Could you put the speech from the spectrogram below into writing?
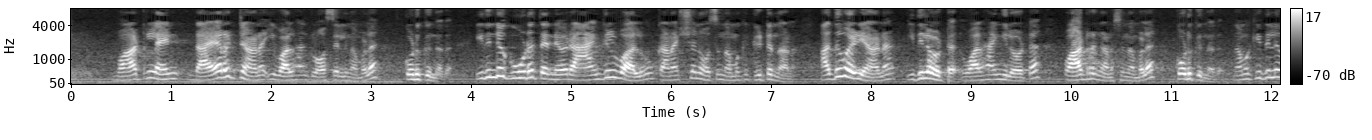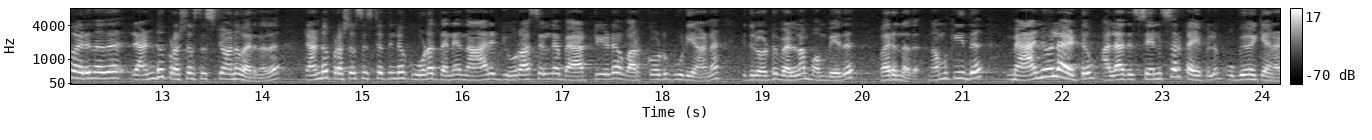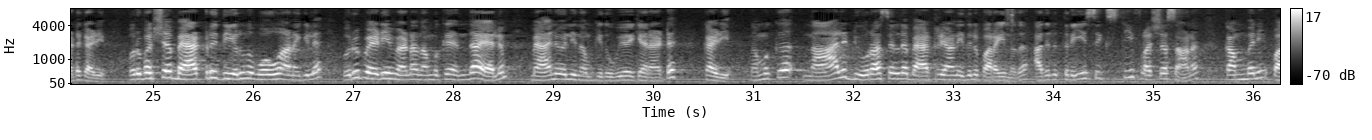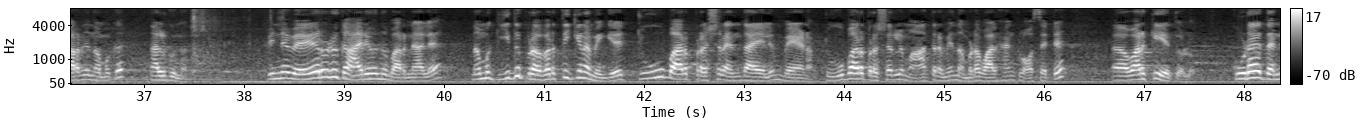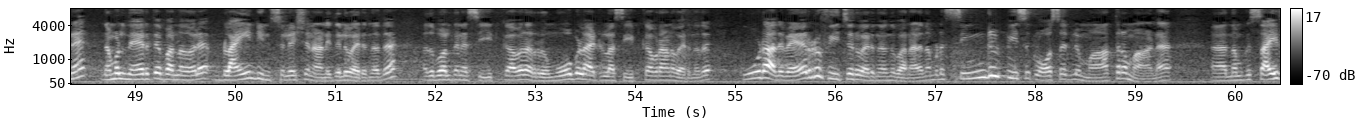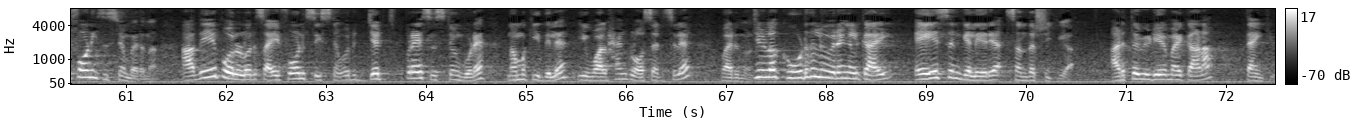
water line direct ആണ് ഈ വാൽഹാങ് ക്ലോസറ്റിൽ നമ്മൾ കൊടുക്കുന്നത്. ഇതിന്റെ കൂടെ തന്നെ ഒരു ആംഗിൾ വാൽവും കണക്ഷൻ ഹോസും നമുക്ക് കിട്ടുന്നതാണ്. അതുവഴിയാണ് ഇതിലോട്ട് വാൽഹാങ്ങിലോട്ട് വാട്ടർ കണക്ഷൻ നമ്മൾ കൊടുക്കുന്നത്. നമുക്ക് ഇതിൽ വരുന്നത് രണ്ട് പ്രഷർ സിസ്റ്റം ആണ് വരുന്നത്. രണ്ട് പ്രഷർ സിസ്റ്റത്തിന്റെ കൂടെ തന്നെ നാല് ഡ്യൂറാസെലിന്റെ ബാറ്ററിയുടെ വർക്കൗട്ട് കൂടിയാണ് ഇതിലോട്ട് വെള്ളം പമ്പ് ചെയ്ത് വരുന്നത്. നമുക്കിത് മാനുവൽ ആയിട്ടും അല്ലാതെ സെൻസർ ടൈപ്പിലും ഉപയോഗിക്കാനായിട്ട് കഴിയും. ഒരുപക്ഷെ ബാറ്ററി തീർന്നു പോവുകയാണെങ്കിൽ ഒരു പേടിയും വേണ്ട നമുക്ക് എന്തായാലും മാനുവലി നമുക്ക് ഇത് ഉപയോഗിക്കാനായിട്ട് കഴിയും. നമുക്ക് നാല് ഡ്യൂറാസെലിന്റെ ബാറ്ററിയാണ് ഇതിൽ പറയുന്നത്. അതിൽ ത്രീ സിക്സ്റ്റി ഫ്ലഷസ് ആണ് കമ്പനി പറഞ്ഞ് നമുക്ക് നൽകുന്നത്. പിന്നെ വേറൊരു കാര്യം എന്ന് പറഞ്ഞാൽ നമുക്ക് ഇത് പ്രവർത്തിക്കണമെങ്കിൽ ടൂ ബാർ പ്രഷർ എന്തായാലും വേണം. ടൂ ബാർ പ്രഷറിൽ മാത്രമേ നമ്മുടെ വാൽഹാങ് ക്ലോസറ്റ് വർക്ക് ചെയ്യത്തുള്ളൂ. കൂടാതെ തന്നെ നമ്മൾ നേരത്തെ പറഞ്ഞതുപോലെ ബ്ലൈൻഡ് ഇൻസുലേഷൻ ആണ് ഇതിൽ വരുന്നത്. അതുപോലെ തന്നെ സീറ്റ് കവർ റിമൂവബിൾ ആയിട്ടുള്ള സീറ്റ് കവറാണ് വരുന്നത്. കൂടാതെ വേറൊരു ഫീച്ചർ വരുന്നതെന്ന് പറഞ്ഞാൽ നമ്മുടെ സിംഗിൾ പീസ് ക്ലോസറ്റിൽ മാത്രമാണ് നമുക്ക് സൈഫോണിക് സിസ്റ്റം വരുന്ന. അതേപോലുള്ള ഒരു സൈഫോണിക് സിസ്റ്റം ഒരു ജെറ്റ് സ്പ്രേ സിസ്റ്റം കൂടെ നമുക്ക് ഇതിൽ ഈ വൽഹാങ് ക്ലോസറ്റ്സിൽ വരുന്നുണ്ട്. ഇതിലുള്ള കൂടുതൽ വിവരങ്ങൾക്കായി എ എസ് എൻ ഗലേറിയ സന്ദർശിക്കുക. അടുത്ത വീഡിയോയുമായി കാണാം. താങ്ക്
